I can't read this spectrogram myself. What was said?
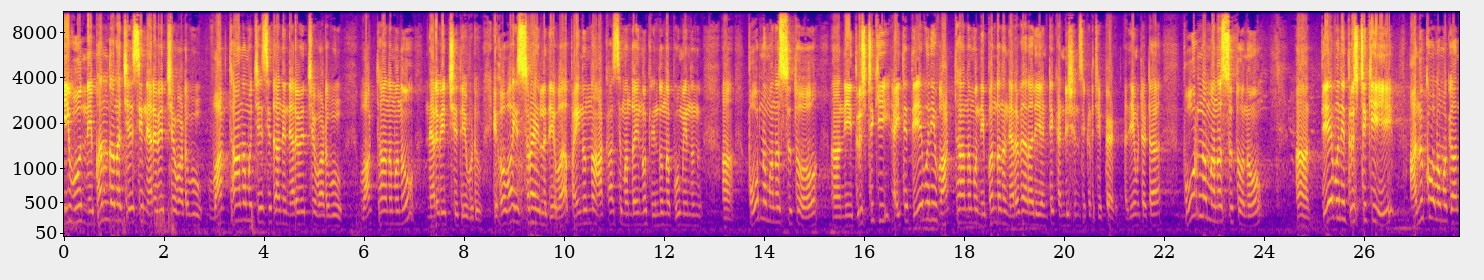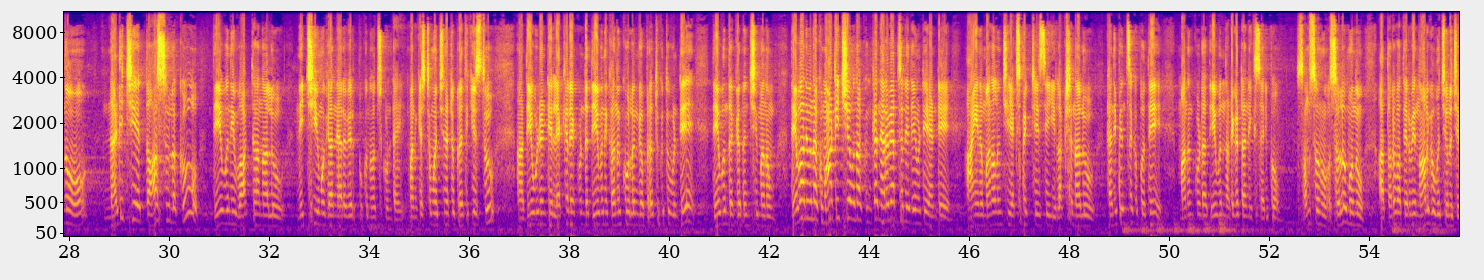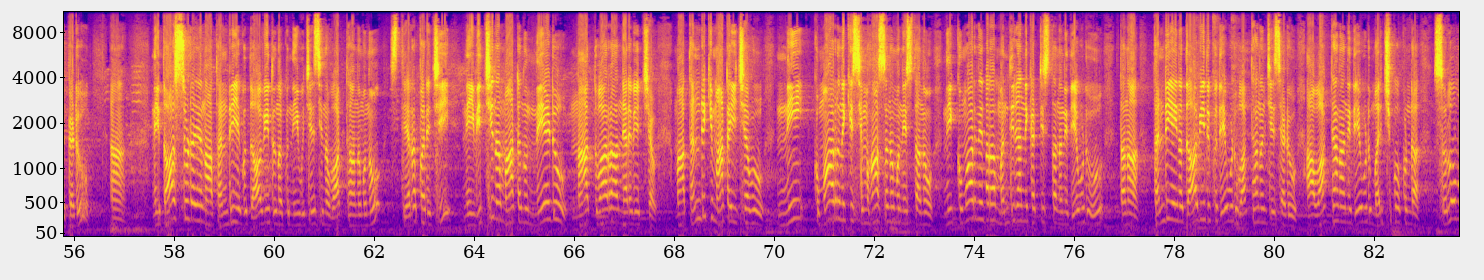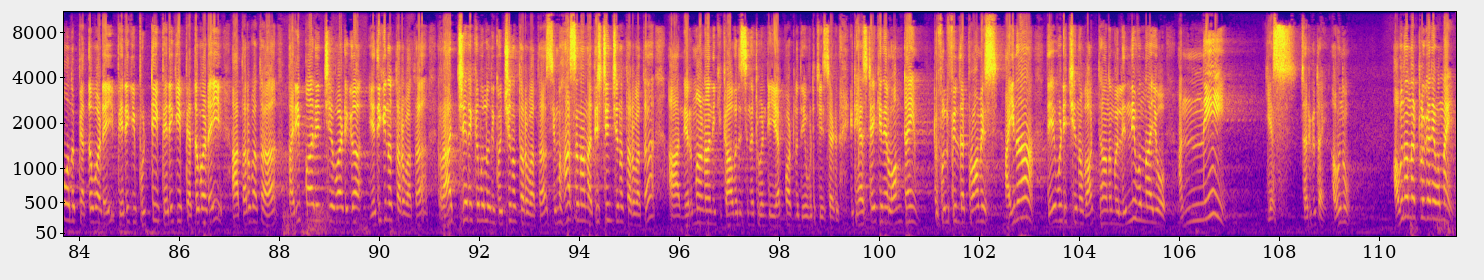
నీవు నిబంధన చేసి నెరవేర్చేవాడవు. వాగ్దానము చేసి దాన్ని నెరవేర్చేవాడవు. వాగ్దానమును నెరవేర్చే దేవుడు. యహోవా ఇస్రాయేల్ దేవ పైనున్న ఆకాశమందైను క్రిందున్న భూమి పూర్ణ మనస్సుతో నీ దృష్టికి అయితే దేవుని వాగ్దానము నిబంధన నెరవేరాలి అంటే కండిషన్స్ ఇక్కడ చెప్పాడు. అదేమిటట? పూర్ణ మనస్సుతోనూ దేవుని దృష్టికి అనుకూలముగాను నడిచే దాసులకు దేవుని వాగ్దానాలు నిశ్చయముగా నెరవేర్పుకు నోచుకుంటాయి. మనకిష్టం వచ్చినట్టు బ్రతికేస్తూ ఆ దేవుడు అంటే లెక్క లేకుండా దేవునికి అనుకూలంగా బ్రతుకుతూ ఉంటే దేవుని దగ్గర నుంచి మనం దేవా నాకు మాట ఇచ్చావు నాకు ఇంకా నెరవేర్చలేదు ఏమిటి? అంటే ఆయన మన నుంచి ఎక్స్పెక్ట్ చేసే ఈ లక్షణాలు కనిపించకపోతే మనం కూడా దేవుణ్ణి అడగటానికి సరిపోం. సంసోను సొలొమోను ఆ తర్వాత ఇరవై నాలుగో వచ్చేలో చెప్పాడు ఆ నీ దాసుడైన నా తండ్రి యగు దావీదునకు నీవు చేసిన వాగ్దానమును స్థిరపరిచి నీవిచ్చిన మాటను నేడు నా ద్వారా నెరవేర్చావు. మా తండ్రికి మాట ఇచ్చావు. నీ కుమారునికి సింహాసనమునిస్తాను. నీ కుమారుని ద్వారా మందిరాన్ని కట్టిస్తానని దేవుడు తన తండ్రి అయిన దావీదుకు దేవుడు వాగ్దానం చేశాడు. ఆ వాగ్దానాన్ని దేవుడు మర్చిపోకుండా సులోమోను పెద్దవాడై పెరిగి పుట్టి పెరిగి పెద్దవాడై ఆ తర్వాత పరిపాలించేవాడిగా ఎదిగిన తర్వాత రాజ్యరికములోనికి వచ్చిన తర్వాత సింహాసనాన్ని అధిష్ఠించిన తర్వాత ఆ నిర్మాణానికి కావలసినటువంటి ఏర్పాట్లు దేవుడు చేశాడు. It has taken a long time to fulfil that promise అయినా దేవుడిచ్చిన వాగ్దానములు ఎన్ని ఉన్నాయో అన్నీ ఎస్ జరుగుతాయి. అవును. అవునన్నట్లుగానే ఉన్నాయి.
